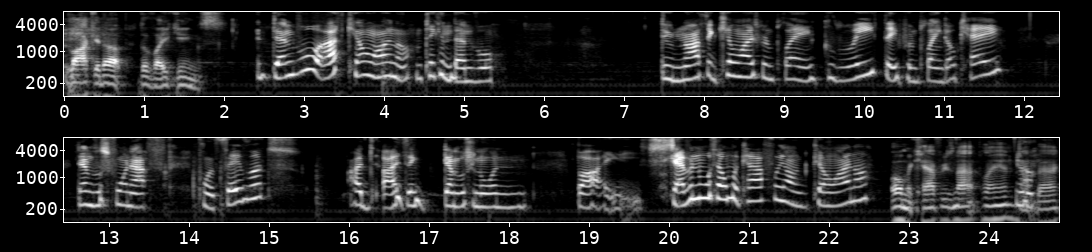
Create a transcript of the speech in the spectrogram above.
lock it up, the Vikings. Denver at Carolina. I'm taking Denver. Do not think Carolina's been playing great. They've been playing okay. Denver's four and a half point favorites. I, I think Denver's going to win by seven without McCaffrey on Carolina. Oh, McCaffrey's not playing? No. Not back?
